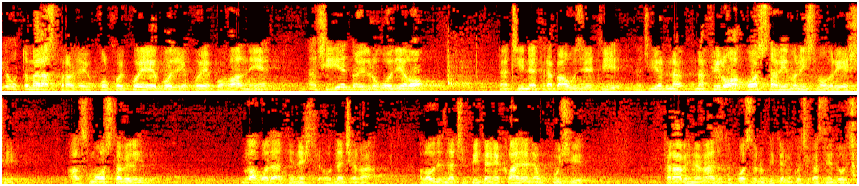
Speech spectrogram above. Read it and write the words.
i o tome raspravljaju koliko je koje je bolje, koje je pohvalnije. Znači jedno i drugo djelo znači ne treba uzeti znači jer na, na filu ako ostavimo nismo griješni. Ali smo ostavili blagodati nešto od nečega. Ali ovdje znači pitanje klanjanja u kući taravih namaza to posebno pitanje koje će kasnije doći.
